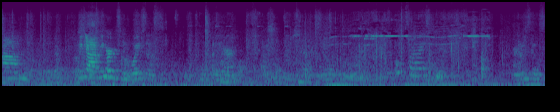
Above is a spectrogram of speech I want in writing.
um, we got, we heard some voices in here. Sorry. All right, I'm.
